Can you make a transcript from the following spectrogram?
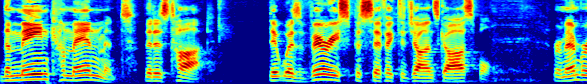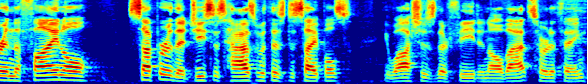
the main commandment that is taught that was very specific to John's gospel. Remember in the final supper that Jesus has with his disciples, he washes their feet and all that sort of thing.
